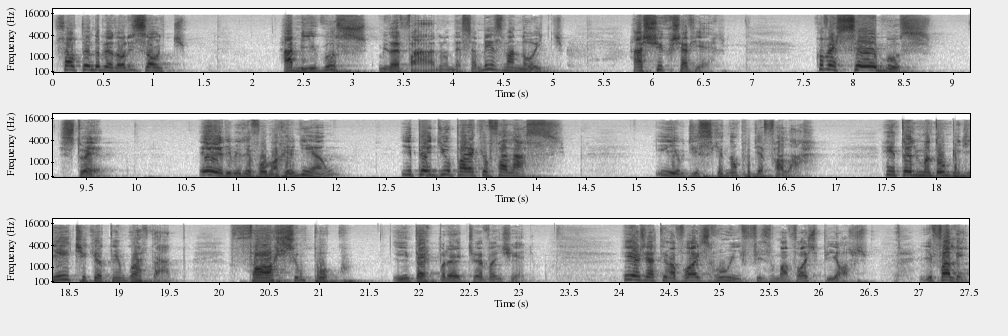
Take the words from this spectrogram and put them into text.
Saltando Belo Horizonte, amigos me levaram nessa mesma noite a Chico Xavier. Conversemos, isto é, ele me levou a uma reunião e pediu para que eu falasse. E eu disse que não podia falar. Então ele mandou um bilhete que eu tenho guardado. Force um pouco e interprete o Evangelho. Eu já tenho uma voz ruim, fiz uma voz pior. E falei.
